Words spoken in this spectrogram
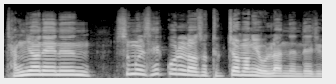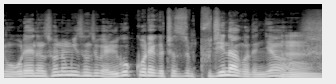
작년에는 23골을 넣어서 득점왕에 올랐는데 지금 올해는 손흥민 선수가 7골에 그쳐서 좀 부진하거든요. 음.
